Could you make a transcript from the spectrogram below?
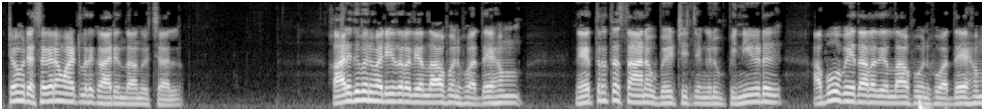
ഏറ്റവും രസകരമായിട്ടുള്ളൊരു കാര്യം എന്താണെന്ന് വെച്ചാൽ ഖാലിദ് ബിൻ വലീദ് റതി അള്ളാഹു അൻഹു അദ്ദേഹം നേതൃത്വ സ്ഥാനം ഉപേക്ഷിച്ചെങ്കിലും പിന്നീട് അബൂബേദ റതി അള്ളാഹു അൻഹു അദ്ദേഹം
